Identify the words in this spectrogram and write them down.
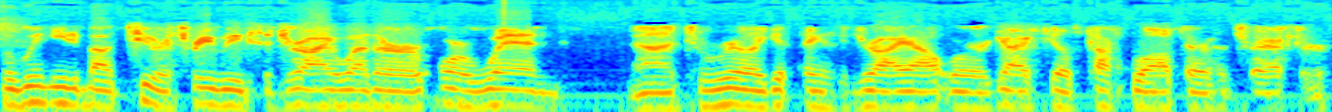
but we need about two or three weeks of dry weather or wind uh, to really get things to dry out where a guy feels comfortable out there with a tractor.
